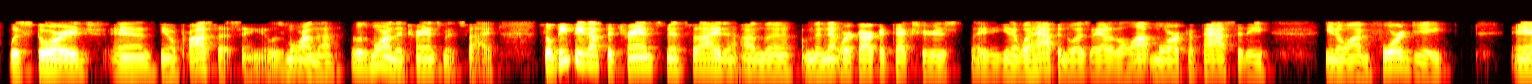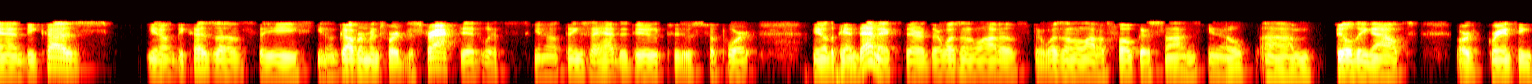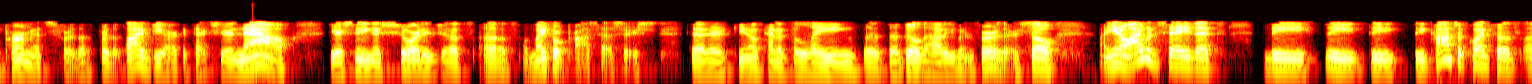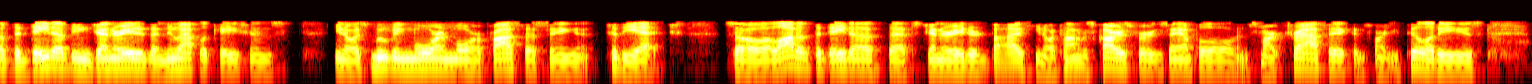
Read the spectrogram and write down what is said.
with storage and you know processing. It was more on the it was more on the transmit side so beefing up the transmit side on the on the network architectures, they you know what happened was they added a lot more capacity, you know, on 4G, and because you know, because of the, you know, governments were distracted with, you know, things they had to do to support, you know, the pandemic, there there wasn't a lot of there wasn't a lot of focus on, you know, um, building out or granting permits for the for the 5G architecture. Now you're seeing a shortage of of microprocessors that are, you know, kind of delaying the the build out even further. So, you know, I would say that the the the the consequence of of the data being generated, the new applications, you know, it's moving more and more processing to the edge. So a lot of the data that's generated by, you know, autonomous cars, for example, and smart traffic and smart utilities,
